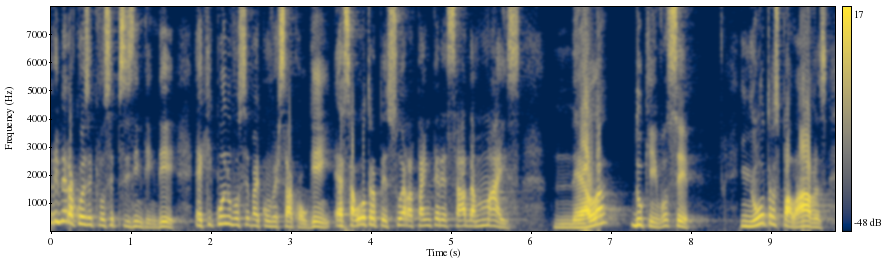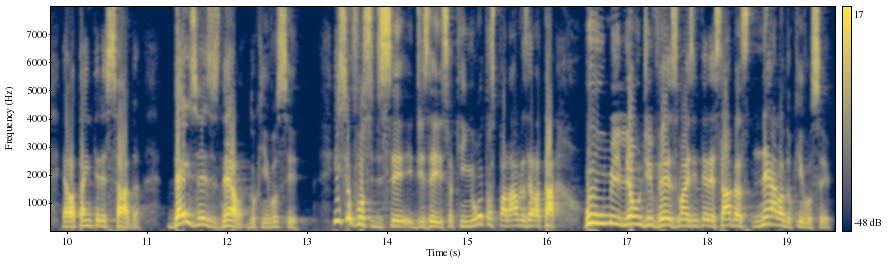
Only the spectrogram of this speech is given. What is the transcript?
Primeira coisa que você precisa entender é que quando você vai conversar com alguém, essa outra pessoa ela está interessada mais nela do que em você. Em outras palavras, ela está interessada dez vezes nela do que em você. E se eu fosse dizer, dizer isso aqui em outras palavras, ela está um milhão de vezes mais interessada nela do que em você.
